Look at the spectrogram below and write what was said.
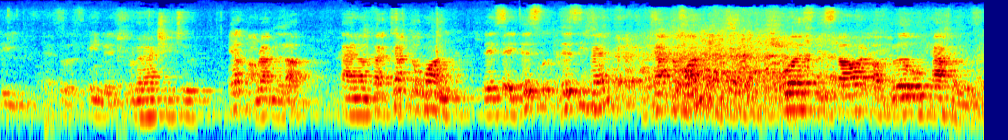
the uh, sort of English. We're going to actually to. Yep, I'm wrapping it up. And in fact, chapter one, they say this this event, chapter one, was the start of global capitalism.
